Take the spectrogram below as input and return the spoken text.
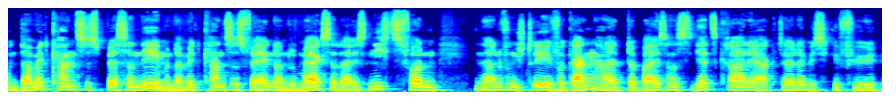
Und damit kannst du es besser nehmen, damit kannst du es verändern. Du merkst ja, da ist nichts von, in Anführungsstrichen, Vergangenheit dabei, sondern jetzt gerade aktuell habe ich das Gefühl,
